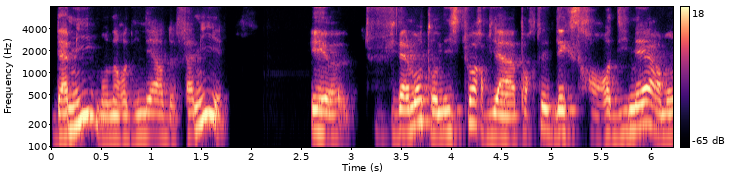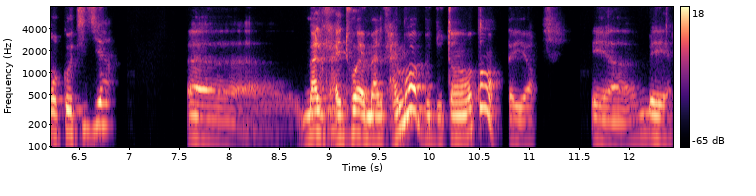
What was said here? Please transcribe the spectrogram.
d'amis, mon ordinaire de famille. Et euh, finalement, ton histoire vient apporter de l'extraordinaire à mon quotidien. Euh, malgré toi et malgré moi, de temps en temps d'ailleurs. Et, mais,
